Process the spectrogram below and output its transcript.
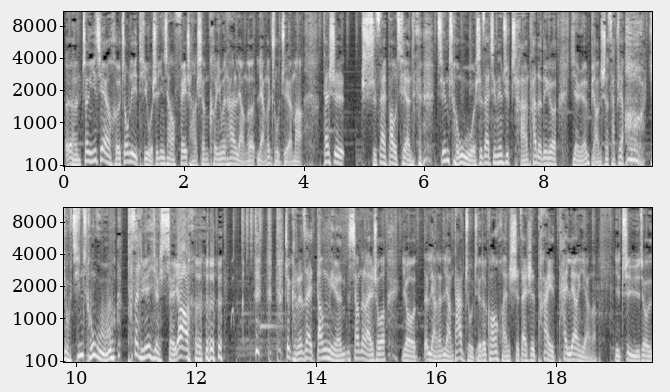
呃，郑伊健和钟丽缇，我是印象非常深刻，因为他两个两个主角嘛。但是实在抱歉，金城武，我是在今天去查他的那个演员表的时候才发现，哦，有金城武，他在里面演谁啊？这可能在当年相对来说有两两大主角的光环实在是太太亮眼了，以至于就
